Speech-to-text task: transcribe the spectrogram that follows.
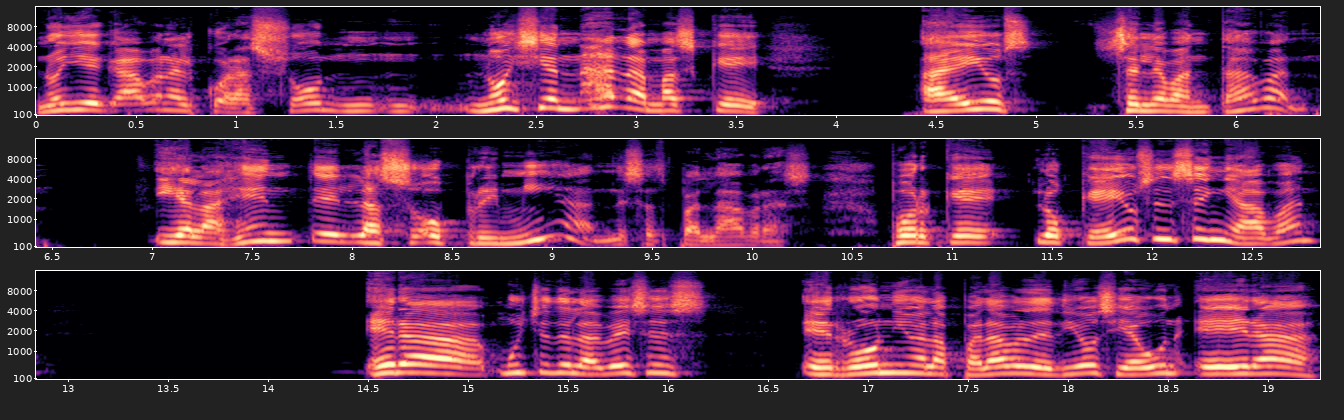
no llegaban al corazón, no hacían nada más que a ellos se levantaban. Y a la gente las oprimían esas palabras, porque lo que ellos enseñaban era muchas de las veces erróneo a la palabra de Dios y aún era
